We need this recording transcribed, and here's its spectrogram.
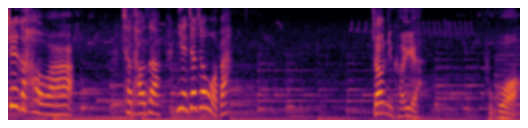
这个好玩儿，小桃子，你也教教我吧。教你可以，不过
